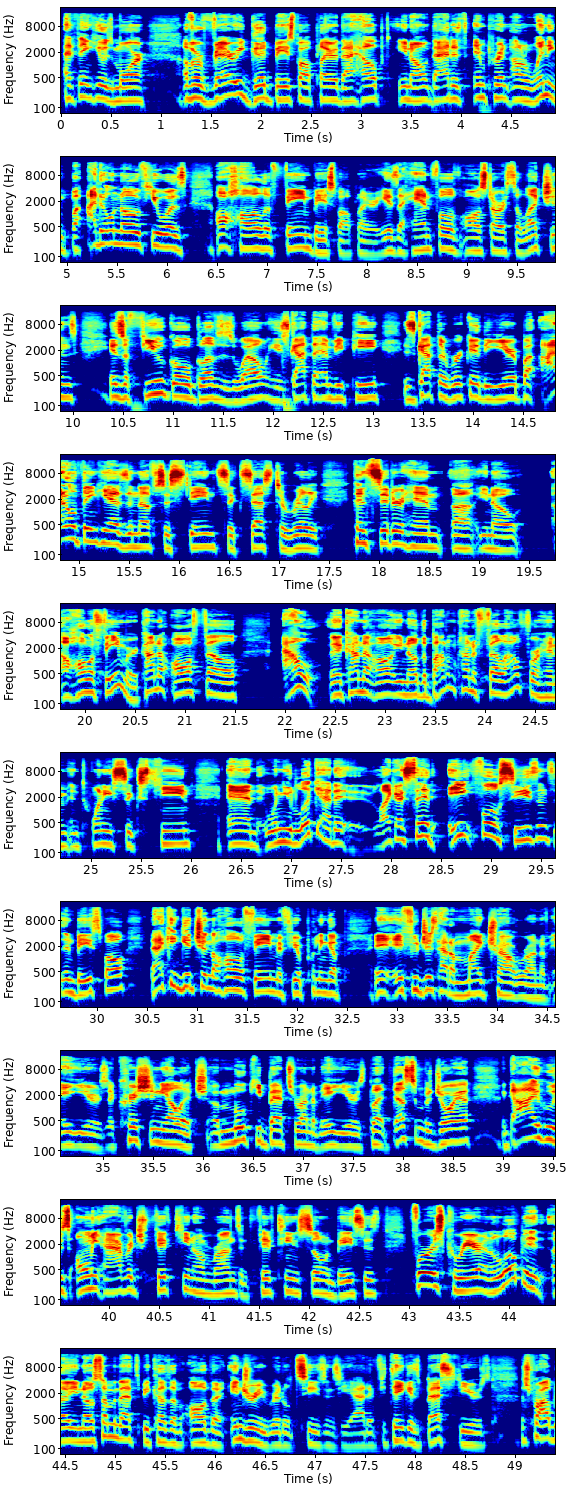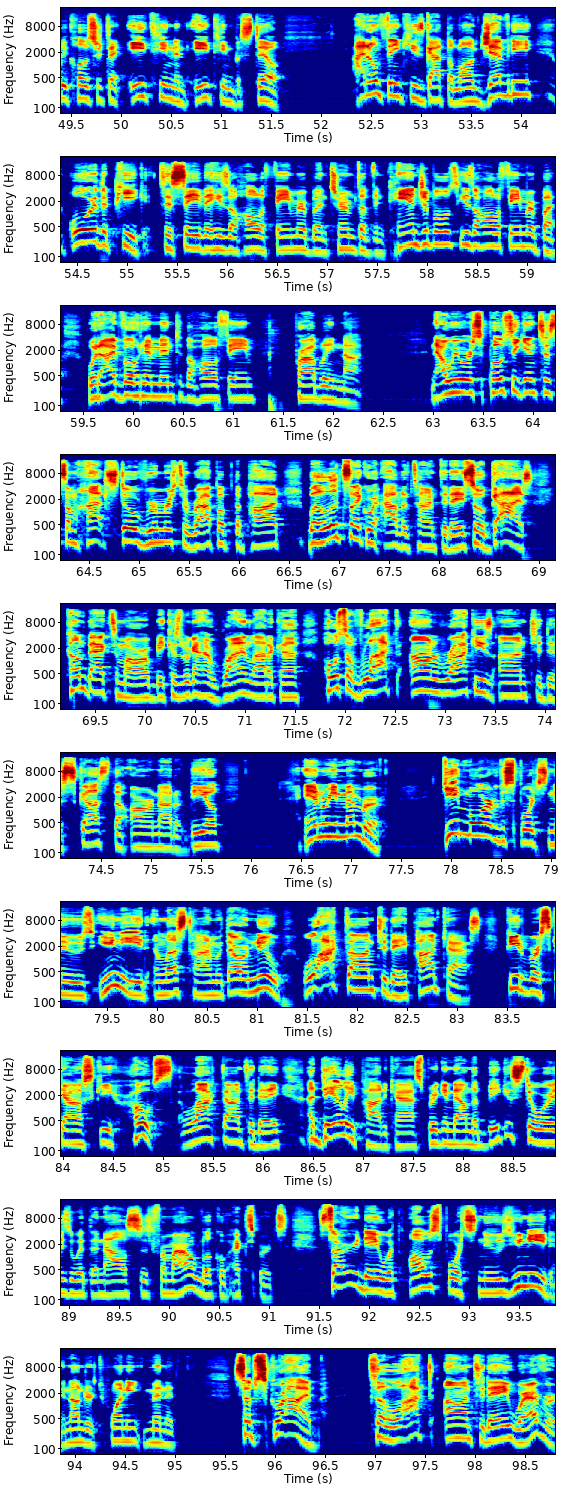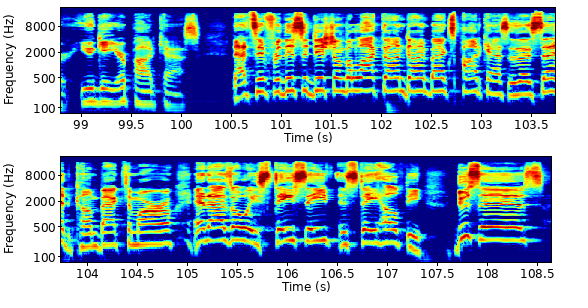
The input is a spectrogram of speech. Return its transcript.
I think he was more of a very good baseball player that helped, you know, that had his imprint on winning. But I don't know if he was a Hall of Fame baseball player. He has a handful of All Star selections. He has a few Gold Gloves as well. He's got the MVP. He's got the Rookie of the Year. But I don't think he has enough sustained success to really consider him, uh, you know, a Hall of Famer. Kind of all fell out. It kind of all, you know, the bottom kind of fell out for him in 2016. And when you look at it, like I said, eight full seasons in baseball, that can get you in the Hall of Fame if you're putting up, if you just had a Mike Trout run of eight years, a Christian Yelich, a Mookie Betts run of eight years. But Dustin Pedroia, a guy who's only averaged 15 home runs and 15 stolen bases for his career, and a little bit, uh, you know, some of that's because of all the injury riddled seasons he had. If you take his best years, it's probably closer to 18 and 18, but still. I don't think he's got the longevity or the peak to say that he's a Hall of Famer, but in terms of intangibles, he's a Hall of Famer. But would I vote him into the Hall of Fame? Probably not. Now, we were supposed to get into some hot stove rumors to wrap up the pod, but it looks like we're out of time today. So, guys, come back tomorrow because we're going to have Ryan Latica, host of Locked on Rockies, on to discuss the Arenado deal. And remember, Get more of the sports news you need in less time with our new Locked On Today podcast. Peter Bukowski hosts Locked On Today, a daily podcast breaking down the biggest stories with analysis from our local experts. Start your day with all the sports news you need in under 20 minutes. Subscribe to Locked On Today wherever you get your podcasts. That's it for this edition of the Locked On Diamondbacks podcast. As I said, come back tomorrow. And as always, stay safe and stay healthy. Deuces.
